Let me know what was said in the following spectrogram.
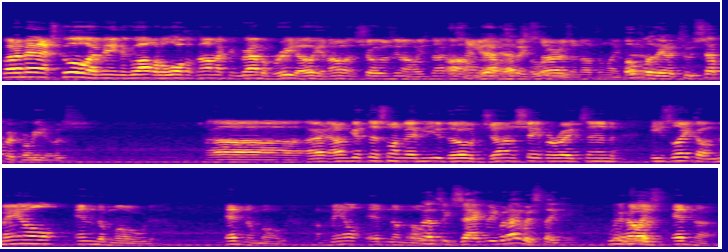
But I mean, that's cool. I mean, to go out with a local comic and grab a burrito, you know, it shows, you know, he's not just Oh, hanging yeah, out with the big absolutely. stars or nothing like that. Hopefully, they are two separate burritos. that. Uh, all right, I don't get this one. Maybe you do. John Schaefer writes in, he's like a male Edna Mode. Edna mode. A male Edna Well, mode. that's exactly what I was thinking. Who the hell is Edna?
